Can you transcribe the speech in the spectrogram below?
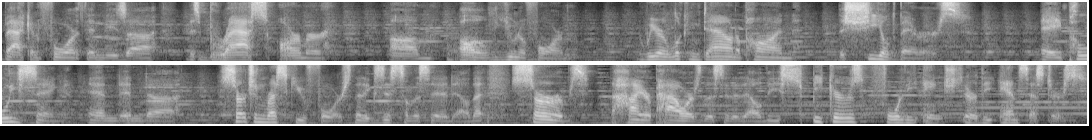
back and forth in these uh, this brass armor, um, all uniform. We are looking down upon the Shield Bearers, a policing and and uh, search and rescue force that exists on the Citadel that serves the higher powers of the Citadel, the speakers for the ancient or the ancestors.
